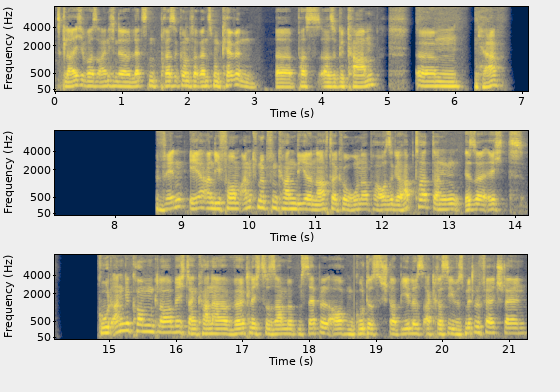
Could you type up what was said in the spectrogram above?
Das gleiche, was eigentlich in der letzten Pressekonferenz mit Kevin äh, pass, also gekam. Ähm, ja. Wenn er an die Form anknüpfen kann, die er nach der Corona-Pause gehabt hat, dann ist er echt gut angekommen, glaube ich. Dann kann er wirklich zusammen mit dem Seppel auch ein gutes, stabiles, aggressives Mittelfeld stellen.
